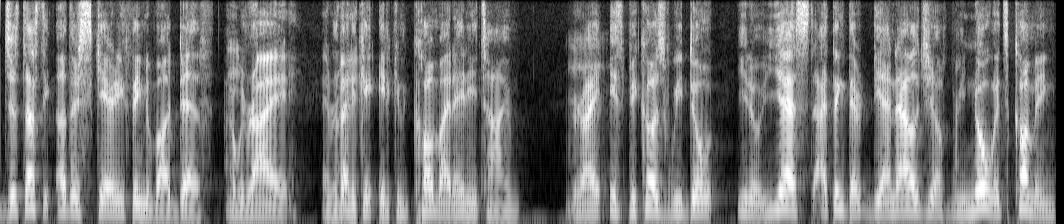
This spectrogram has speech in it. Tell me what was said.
just that's the other scary thing about death. I would right and that it can, it can come at any time, Mm. right? It's because we don't, you know, yes, I think that the analogy of we know it's coming,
